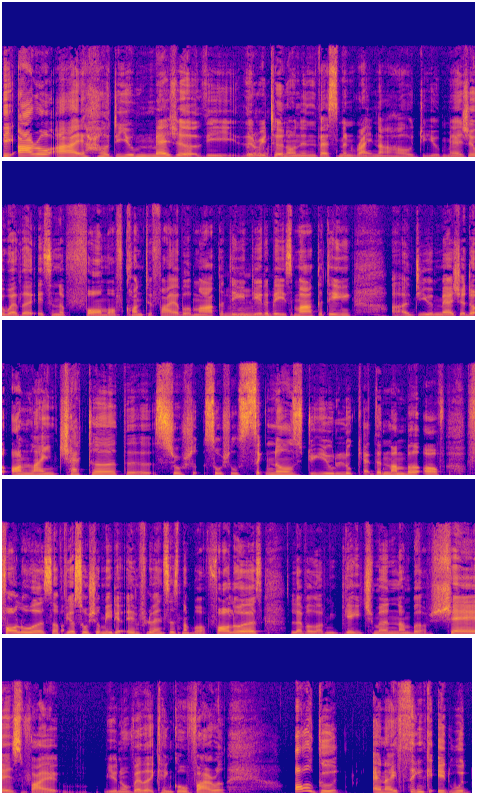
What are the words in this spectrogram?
The ROI, how do you measure the, the return on investment right now? How do you measure whether it's in the form of quantifiable marketing, database marketing? Uh, do you measure the online chatter, the social, social signals? Do you look at the number of followers of your social media influencers, number of followers, level of engagement, number of shares, vi- you know, whether it can go viral? all good. And I think it would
